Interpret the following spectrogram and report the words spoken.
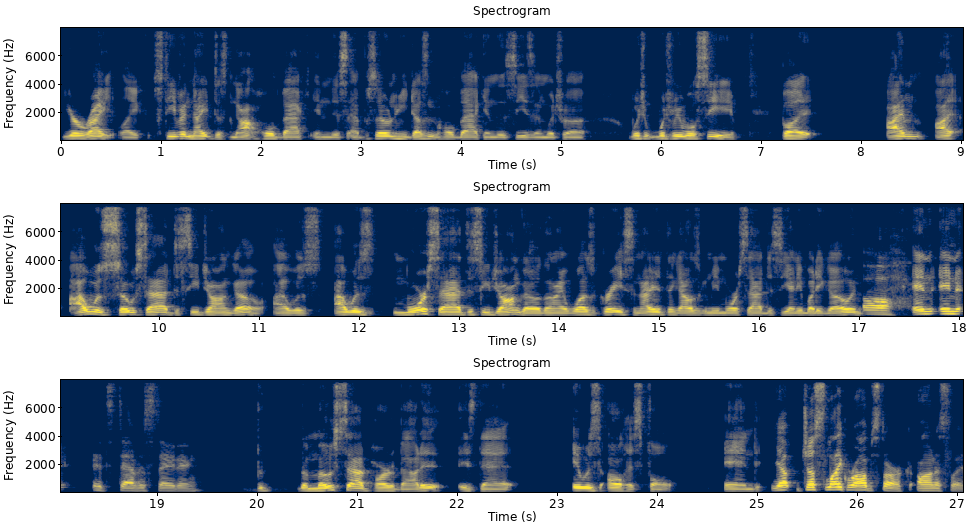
you're right. Like, Stephen Knight does not hold back in this episode, and he doesn't hold back in this season, which, uh, which, which we will see. But I'm I I was so sad to see John go. I was I was more sad to see John go than I was Grace, and I didn't think I was gonna be more sad to see anybody go. And Oh, and and it's devastating. the most sad part about it is that it was all his fault. And Yep, just like Rob Stark, honestly.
